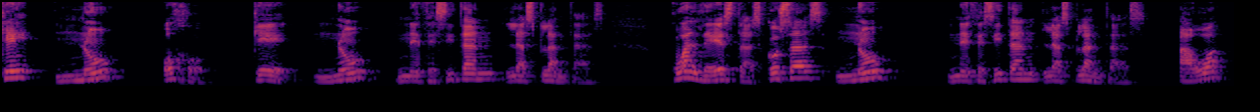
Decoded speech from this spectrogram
¿Qué no, ojo, qué no necesitan las plantas? ¿Cuál de estas cosas no necesitan las plantas? ¿Agua?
